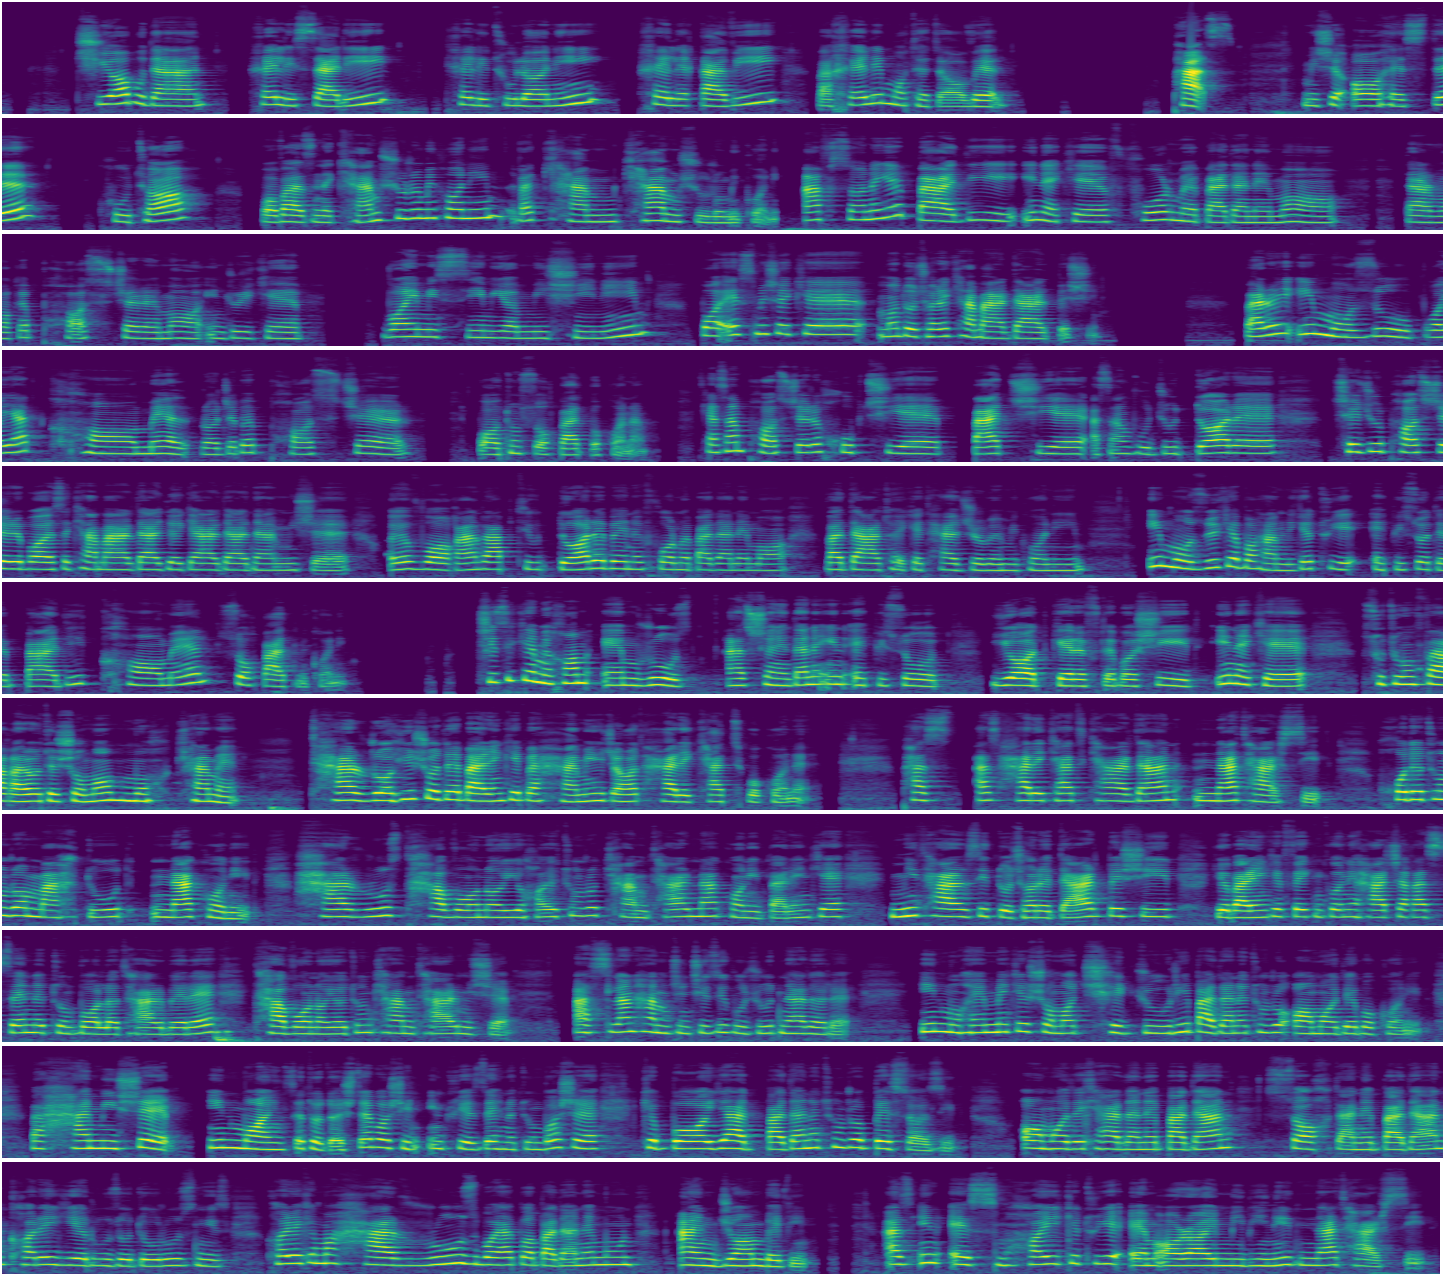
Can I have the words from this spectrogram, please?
چیا بودن؟ خیلی سریع، خیلی طولانی، خیلی قوی و خیلی متداول پس میشه آهسته، کوتاه، با وزن کم شروع می‌کنیم و کم کم شروع می‌کنیم افسانه بعدی اینه که فرم بدن ما در واقع پاسچر ما اینجوری که وای میسیم یا میشینیم باعث میشه که ما دچار کمردرد بشیم. برای این موضوع باید کامل راجع به پاسچر باتون صحبت بکنم. که اصلا پاسچر خوب چیه؟ بد چیه؟ اصلا وجود داره؟ چه جور پاسچری باعث کمردرد یا گردردن میشه؟ آیا واقعا ربطی داره بین فرم بدن ما و دردهایی که تجربه می‌کنیم؟ این موضوعی که با همدیگه توی اپیزود بعدی کامل صحبت می‌کنیم. چیزی که می‌خوام امروز از شنیدن این اپیزود یاد گرفته باشید اینه که ستون فقرات شما محکمه. طراحی شده برای اینکه به همه جهات حرکت بکنه. پس از حرکت کردن نترسید. خودتون رو محدود نکنید. هر روز توانایی هایتون رو کمتر نکنید. برای اینکه میترسید دچار درد بشید یا برای اینکه فکر می‌کنید هر چقدر سنتون بالاتر بره تواناییتون کمتر میشه. اصلا همچین چیزی وجود نداره. این مهمه که شما چجوری بدنتون رو آماده بکنید. و همیشه این ماینست رو داشته باشین این توی ذهنتون باشه که باید بدنتون رو بسازید. آماده کردن بدن ساختن بدن کار یه روز و دو روز نیست. کاری که ما هر روز باید با بدنمون انجام بدیم. از این اسم هایی که توی MRI می‌بینید نترسید.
